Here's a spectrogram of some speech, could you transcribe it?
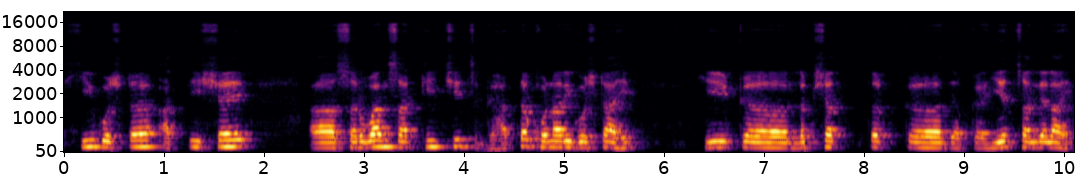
ही गोष्ट अतिशय सर्वांसाठीचीच घातक होणारी गोष्ट आहे. ही एक लक्षात क- येत चाललेलं आहे.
